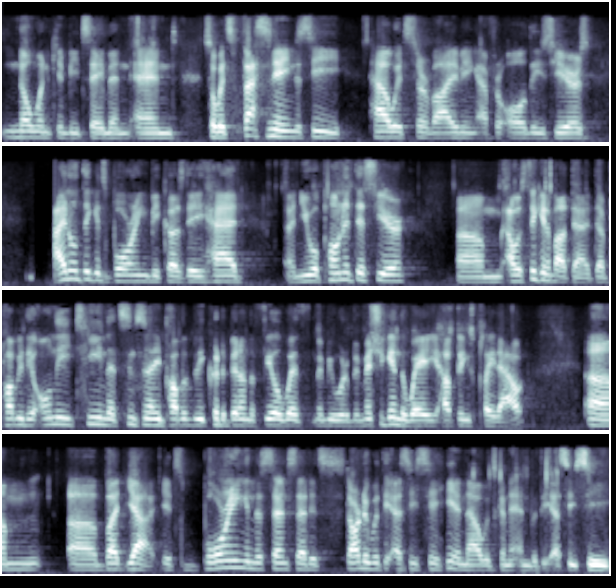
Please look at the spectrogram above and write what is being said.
no one can beat Saban, and so it's fascinating to see how it's surviving after all these years. I don't think it's boring because they had a new opponent this year. Um, I was thinking about that. That probably the only team that Cincinnati probably could have been on the field with maybe would have been Michigan, the way how things played out. Um, uh, but yeah, it's boring in the sense that it started with the SEC and now it's going to end with the SEC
